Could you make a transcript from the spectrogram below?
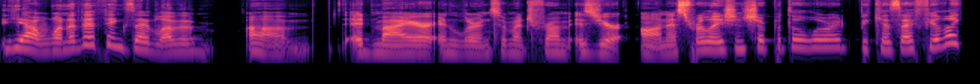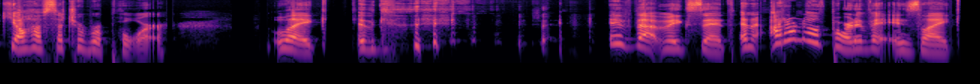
Yeah, one of the things I love and um, admire and learn so much from is your honest relationship with the Lord because I feel like y'all have such a rapport. Like, if that makes sense. And I don't know if part of it is like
